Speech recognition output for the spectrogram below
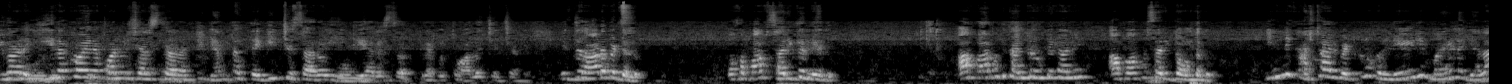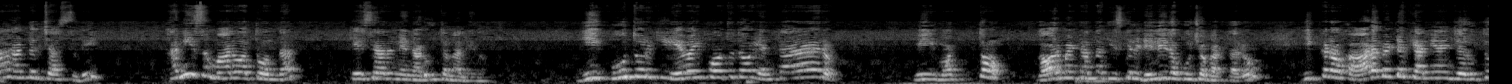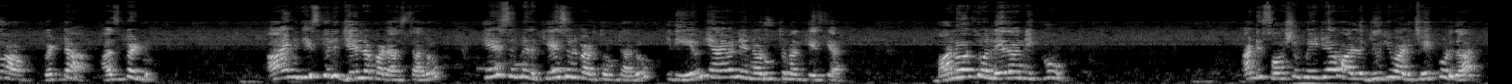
ఇవాళ ఈ రకమైన పనులు చేస్తారంటే ఎంత తెగించేశారో ఈ టీఆర్ఎస్ ప్రభుత్వం ఆలోచించండి. ఇద్దరు ఆడబిడ్డలు. ఒక పాప సరిగ్గా లేదు. ఆ పాపకి తండ్రి ఉంటే కానీ ఆ పాప సరిగ్గా ఉండదు. ఇన్ని కష్టాలు పెట్టుకుని ఒక లేడీ మహిళ ఎలా హ్యాండిల్ చేస్తుంది? కనీసం మానవత్వం ఉందా? కేసీఆర్ నేను అడుగుతున్నా నేను. ఈ కూతురికి ఏమైపోతుందో ఎంటైర్ మీ మొత్తం గవర్నమెంట్ అంతా తీసుకెళ్ళి ఢిల్లీలో కూర్చోబెడతారు. ఇక్కడ ఒక ఆడబిడ్డకి అన్యాయం జరుగుతూ ఆ బిడ్డ హస్బెండ్ ఆయన తీసుకెళ్ళి జైల్లో పడేస్తారు. కేసు మీద కేసులు పెడుతుంటారు. ఇది ఏం న్యాయం నేను అడుగుతున్నాను కేసీఆర్. మానవత్వం లేదా నీకు? అంటే సోషల్ మీడియా వాళ్ళ డ్యూటీ వాళ్ళు చేయకూడదా?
